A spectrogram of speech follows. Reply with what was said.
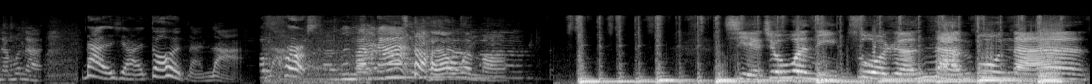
难不难？大人小孩都很难啦。Of course，很难。这还要问吗？姐就问你，做人难不难？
